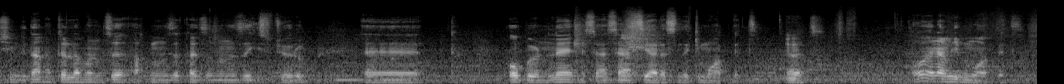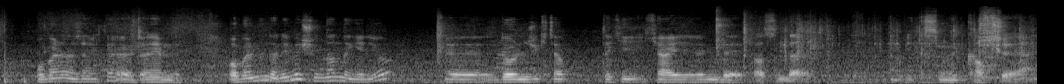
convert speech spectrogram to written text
şimdiden hatırlamanızı, aklınıza kazanmanızı istiyorum. Ee, Obern'le mesela Cersei arasındaki muhabbet. Evet. O önemli bir muhabbet. Ober'in özellikle evet önemli. Ober'in önemi şundan da geliyor. Ee, dördüncü kitaptaki hikayelerin de aslında bir kısmını kapsıyor yani.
